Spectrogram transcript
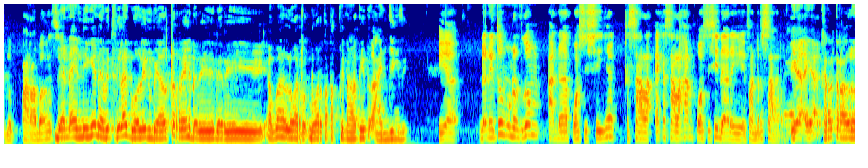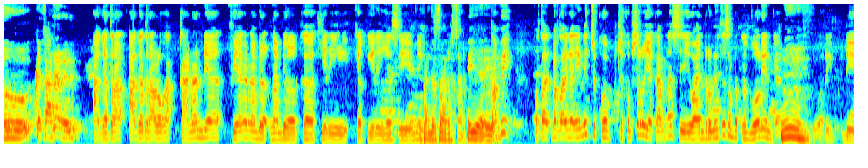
Udah parah banget sih. Dan endingnya David Villa golin belter ya dari dari apa luar luar kotak penalti itu anjing sih. Iya, dan itu menurut gua ada posisinya kesalah eh kesalahan posisi dari Van der Sar. Iya iya karena terlalu ke kanan ya. Agak tera- agak terlalu ka- kanan dia Via kan ngambil ngambil ke kiri ke kirinya si ini Van der Sar. Iya iya. Tapi perta- pertandingan ini cukup cukup seru ya karena si Wayne Rooney itu sempat ngegolin kan. Hmm. 2000 di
